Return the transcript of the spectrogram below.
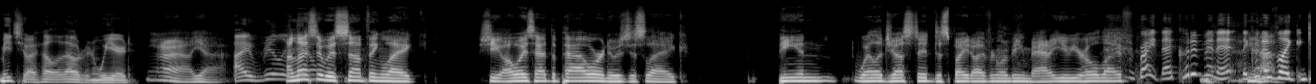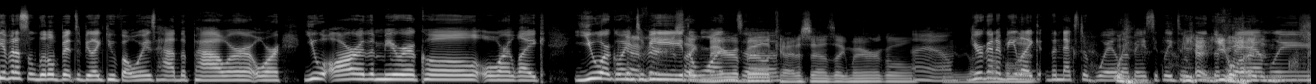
Me too. I felt that would have been weird. Yeah. Ah, yeah. I really Unless it was something like she always had the power and it was just like being well adjusted despite everyone being mad at you your whole life. Right, that could have been it. They could Yeah. have like given us a little bit to be like, you've always had the power, or you are the miracle, or like you are going Yeah, to be just the like ones. Mirabel uh, kind of sounds like Miracle. I know. Maybe You're gonna be mumble like the next abuela, basically, to Yeah, lead the you are the- family.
